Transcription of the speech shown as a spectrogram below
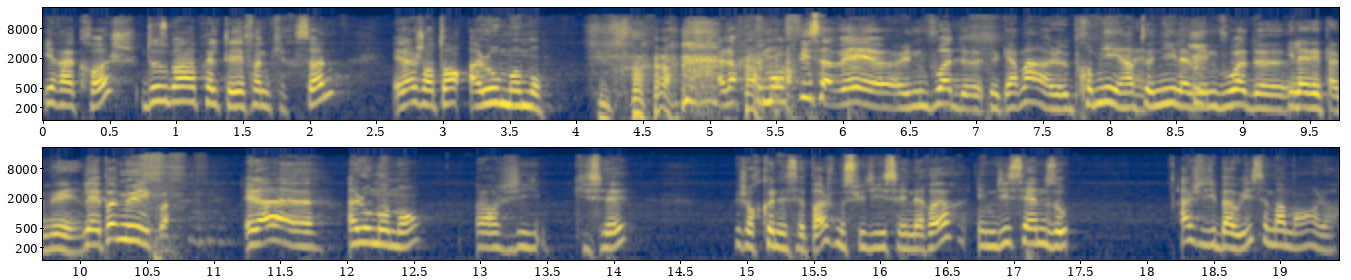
Il raccroche, deux secondes après le téléphone qui ressonne, et là j'entends Allô, maman. Alors que mon fils avait euh, une voix de, de gamin, le premier, hein, Ouais. Tony, il avait une voix de. Il n'avait pas mué. hein. Il n'avait pas mué, quoi. Et là, euh, allô, maman. Alors, j'ai dit, qui c'est? Je ne reconnaissais pas, je me suis dit, c'est une erreur. Il me dit, c'est Enzo. Ah, je lui dis, bah oui, c'est maman, alors.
